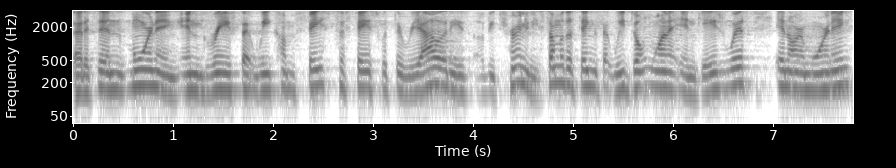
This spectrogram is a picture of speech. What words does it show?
That it's in mourning, in grief, that we come face to face with the realities of eternity. Some of the things that we don't want to engage with in our mourning,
